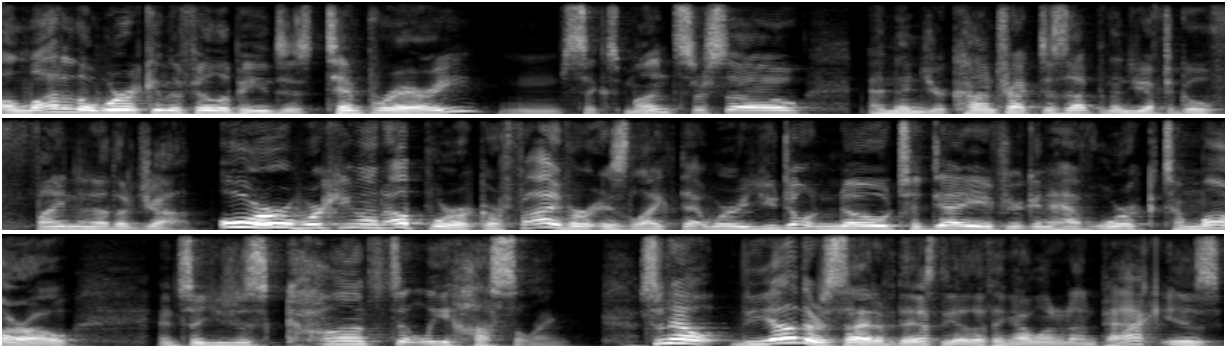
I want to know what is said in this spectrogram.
a lot of the work in the Philippines is temporary, mm, six months or so, and then your contract is up and then you have to go find another job. Or working on Upwork or Fiverr is like that, where you don't know today if you're to have work tomorrow. And so you're just constantly hustling. So now, the other side of this, the other thing I wanted to unpack is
